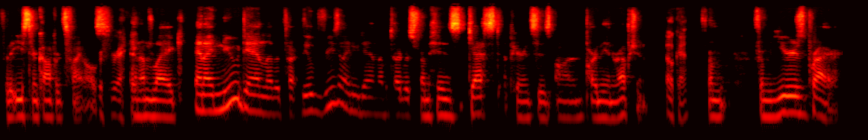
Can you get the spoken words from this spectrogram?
for the Eastern Conference Finals. Right. And I'm like, and I knew Dan Le Batard. The reason I knew Dan Le Batard was from his guest appearances on Pardon the Interruption okay. from from years prior.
